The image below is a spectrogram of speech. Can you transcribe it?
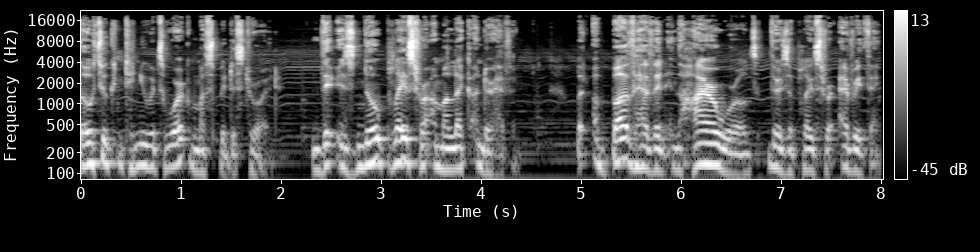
Those who continue its work must be destroyed. There is no place for Amalek under heaven. But above heaven, in the higher worlds, there's a place for everything,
